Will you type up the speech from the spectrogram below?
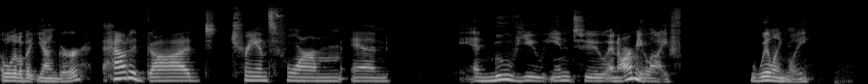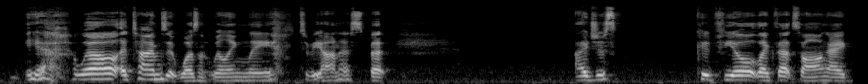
a little bit younger. How did God transform and and move you into an army life willingly? Yeah, well, at times it wasn't willingly, to be honest, but I just could feel like that song I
